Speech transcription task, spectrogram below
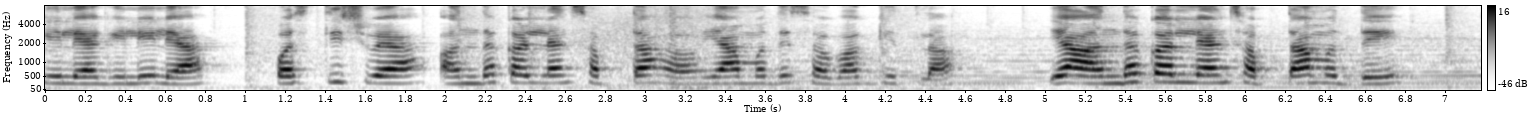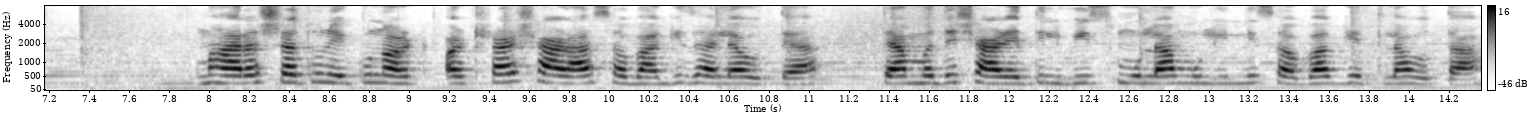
केल्या गेलेल्या पस्तीसव्या अंधकल्याण सप्ताह यामध्ये सहभाग घेतला. या अंधकल्याण सप्ताहामध्ये महाराष्ट्रातून एकूण अठ अठरा शाळा सहभागी झाल्या होत्या. त्यामध्ये शाळेतील वीस मुला मुलींनी सहभाग घेतला होता.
